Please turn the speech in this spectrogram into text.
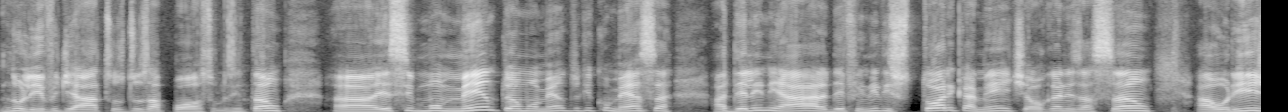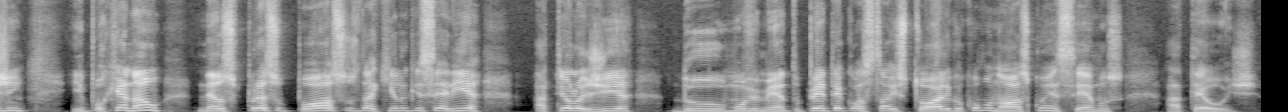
no livro de Atos dos Apóstolos. Então, uh, esse momento é um momento que começa a delinear, a definir historicamente a organização, a origem e, por que não, né, os pressupostos daquilo que seria a teologia do movimento pentecostal histórico como nós conhecemos até hoje.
